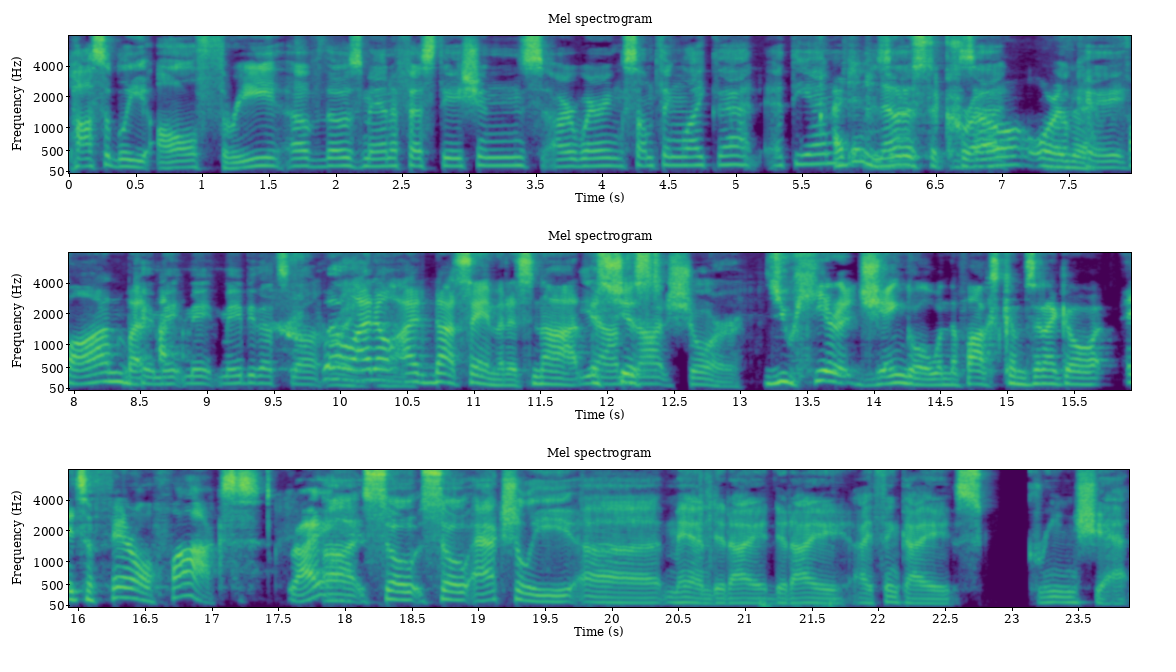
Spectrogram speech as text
possibly all three of those manifestations are wearing something like that at the end. I didn't Is notice that- the crow that- or okay. the fawn, but okay, may, I- may, maybe that's not well, right, I don't. then. I'm not saying that it's not. yeah, it's I'm just not sure. you hear it jingle when the fox comes in. I go, it's a feral fox, right? Uh, so so actually, uh, man, did I did I I think I screenshot.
